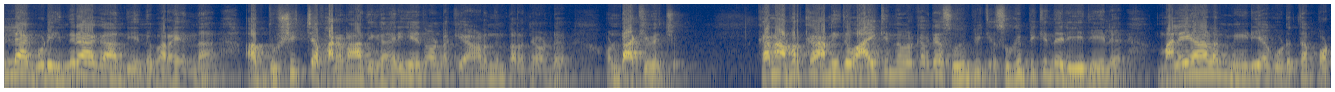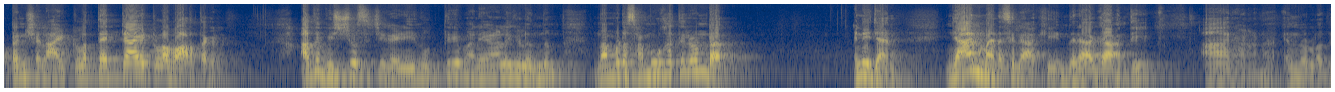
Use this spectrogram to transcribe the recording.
എല്ലാം കൂടി ഇന്ദിരാഗാന്ധി എന്ന് പറയുന്ന ആ ദുഷിച്ച ഭരണാധികാരി ഏതുകൊണ്ടൊക്കെയാണെന്നും പറഞ്ഞുകൊണ്ട് ഉണ്ടാക്കി വെച്ചു. കാരണം അവർക്ക് കാരണം ഇത് വായിക്കുന്നവർക്ക് അവരെ സുഖിപ്പിക്ക സുഖിപ്പിക്കുന്ന രീതിയിൽ മലയാളം മീഡിയ കൊടുത്ത പൊട്ടൻഷ്യലായിട്ടുള്ള തെറ്റായിട്ടുള്ള വാർത്തകൾ. അത് വിശ്വസിച്ച് കഴിയുന്ന ഒത്തിരി മലയാളികളെന്നും നമ്മുടെ സമൂഹത്തിലുണ്ട്. ഇനി ഞാൻ ഞാൻ മനസ്സിലാക്കി ഇന്ദിരാഗാന്ധി ആരാണ് എന്നുള്ളത്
